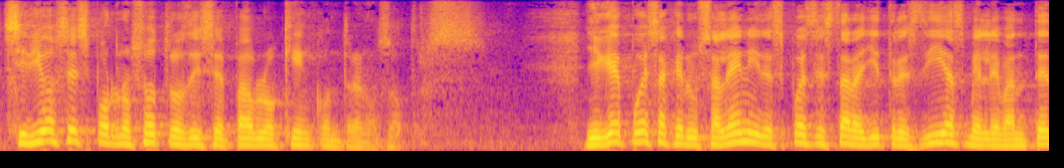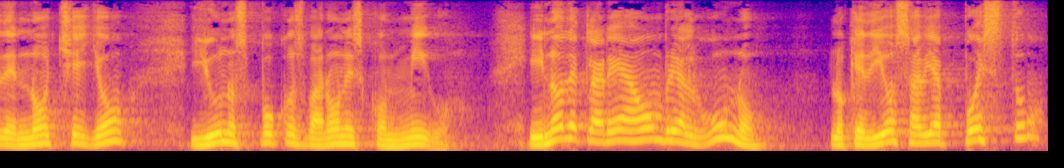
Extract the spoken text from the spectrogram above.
Si Dios es por nosotros, dice Pablo, ¿quién contra nosotros? Llegué pues a Jerusalén y después de estar allí tres días me levanté de noche yo y unos pocos varones conmigo. Y no declaré a hombre alguno lo que Dios había puesto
